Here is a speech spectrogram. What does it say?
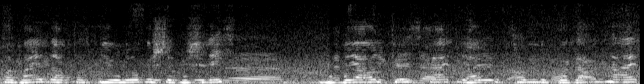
Verweise auf das biologische Geschlecht, die Wehrunfähigkeit, die aufgezwungene Vergangenheit,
